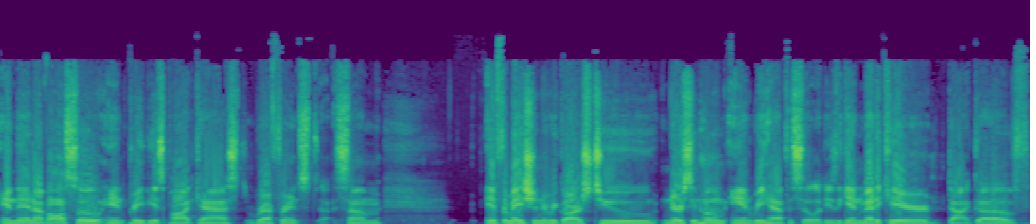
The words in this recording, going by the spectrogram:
And then I've also in previous podcasts referenced some information in regards to nursing home and rehab facilities. Again, Medicare.gov,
